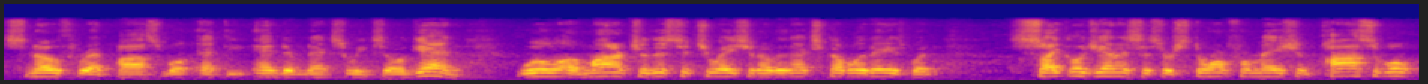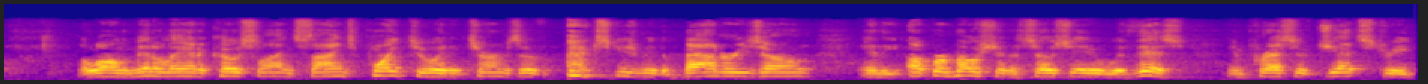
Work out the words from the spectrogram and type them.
snow threat possible at the end of next week. So again, we'll uh, monitor this situation over the next couple of days, but cyclogenesis or storm formation possible along the mid-Atlantic coastline. Signs point to it in terms of, excuse me, the boundary zone and the upper motion associated with this impressive jet streak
